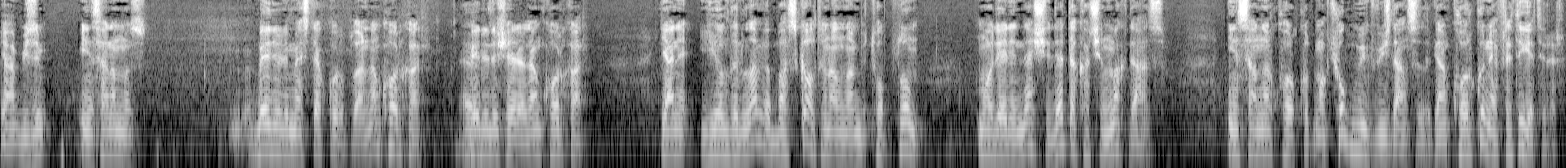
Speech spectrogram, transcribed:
Yani bizim insanımız belirli meslek gruplarından korkar. Evet. Belirli şeylerden korkar. Yani yıldırılan ve baskı altına alınan bir toplum modelinden şiddetle kaçınmak lazım. İnsanlar korkutmak çok büyük vicdansızlık. Yani korku nefreti getirir.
